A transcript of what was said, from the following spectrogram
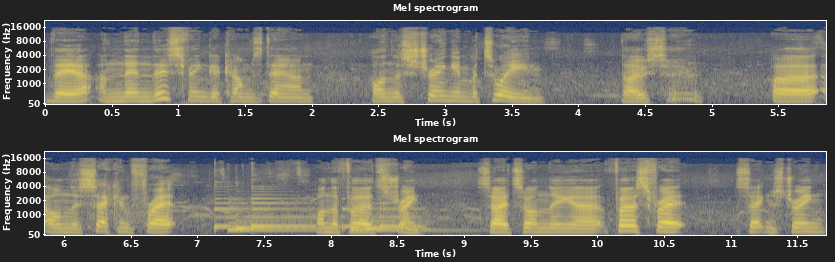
there, and then this finger comes down on the string in between those two, uh, on the second fret, on the third string. So it's on the uh, first fret, second string,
